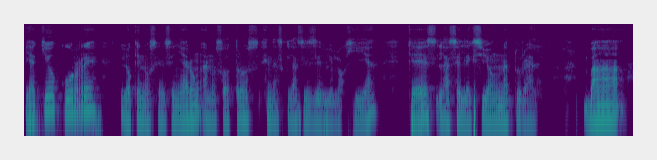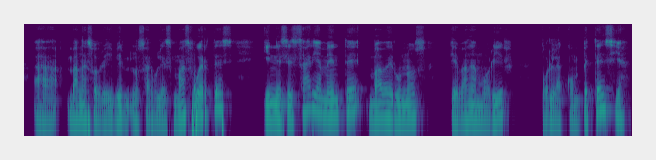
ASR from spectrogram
Y aquí ocurre lo que nos enseñaron a nosotros en las clases de biología, que es la selección natural. van a sobrevivir los árboles más fuertes y necesariamente va a haber unos que van a morir por la competencia,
